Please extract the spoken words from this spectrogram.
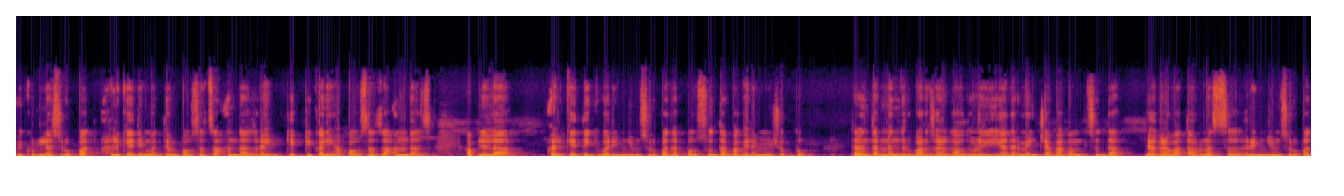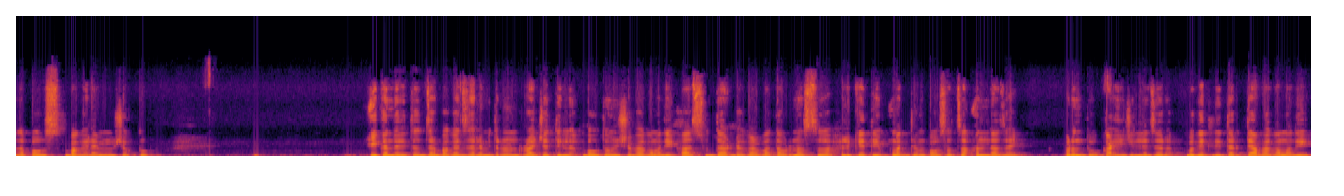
विखुरल्या स्वरूपात हलक्या ते मध्यम पावसाचा अंदाज राहील. ठिकठिकाणी हा पावसाचा अंदाज आपल्याला हलक्या ते किंवा रिमझिम स्वरूपाचा पाऊससुद्धा बघायला मिळू शकतो. त्यानंतर नंदुरबार जळगाव धुळे या दरम्यानच्या भागामध्ये सुद्धा ढगाळ वातावरणासह रिमझिम स्वरूपाचा पाऊस बघायला मिळू शकतो. एकंदरीतच जर बघायचं झालं मित्रांनो राज्यातील बहुतांश भागामध्ये आज सुद्धा ढगाळ वातावरणासह हलक्या ते मध्यम पावसाचा अंदाज आहे. परंतु काही जिल्हे जर बघितले तर त्या भागामध्ये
